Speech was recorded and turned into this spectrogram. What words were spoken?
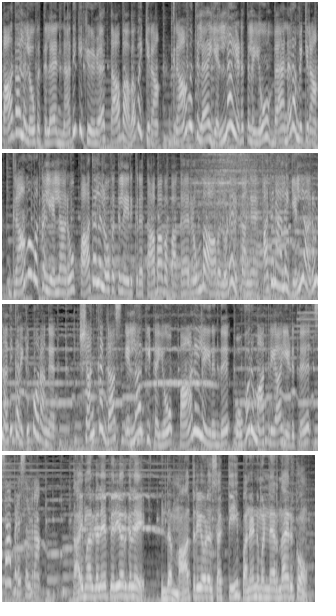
பாதாள லோகத்துல நதிக்கு கீழே தாபாவை வைக்கிறான். கிராமத்துல எல்லா இடத்துலயும் பேனர் அமைக்கிறான். கிராம மக்கள் எல்லாரும் பாதாள லோகத்துல இருக்கிற தாபாவை பார்க்க ரொம்ப ஆவலோட இருக்காங்க. அதனால எல்லாரும் நதிக்கரைக்கு போறாங்க. சங்கர் தாஸ் எல்லார்கிட்டயும் பானையில இருந்து ஒவ்வொரு மாத்திரையா எடுத்து சாப்பிட சொல்றான். தாய்மார்களே பெரியோர்களே இந்த மாத்திரையோட சக்தி பன்னெண்டு மணி நேரம் தான் இருக்கும்.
